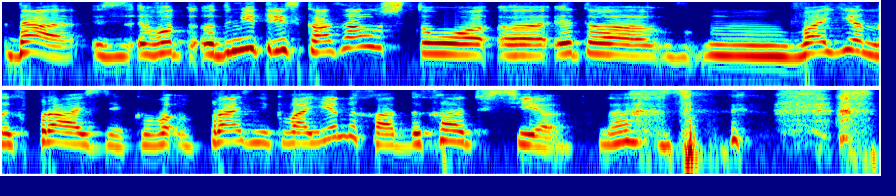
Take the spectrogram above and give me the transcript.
да, вот Дмитрий сказал, что э, это военных праздник, праздник военных, а отдыхают все. Да?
